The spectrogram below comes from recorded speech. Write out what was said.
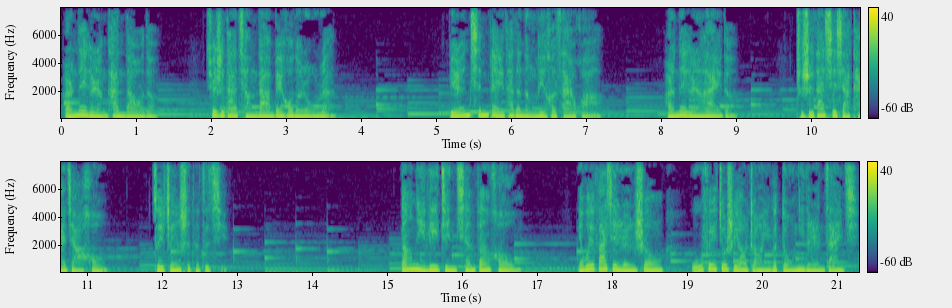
而那个人看到的，却是他强大背后的柔软。别人钦佩他的能力和才华。而那个人爱的，只是他卸下铠甲后最真实的自己。当你历尽千帆后，你会发现，人生无非就是要找一个懂你的人在一起，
